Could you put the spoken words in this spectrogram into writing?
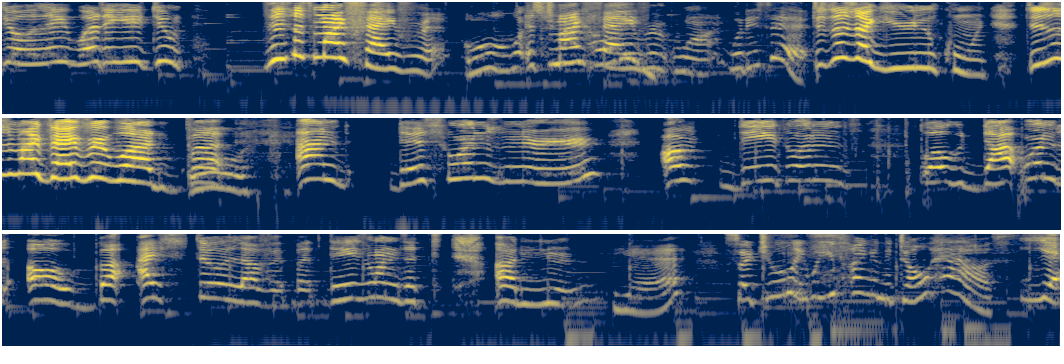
Julie. What are you doing? This is my favorite. Oh, what's It's my favorite one. What is it? This is a unicorn. This is my favorite one. But Oh, and this one's new. Um, these ones. Well, that one's old, but I still love it. But these ones are, are new. yeah. So, Julie, were you playing in the dollhouse Yeah.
